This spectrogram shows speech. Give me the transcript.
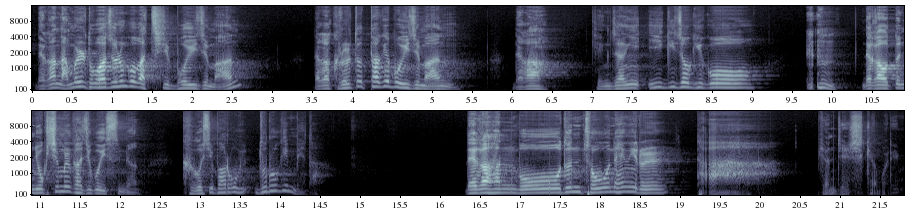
내가 남을 도와주는 것 같이 보이지만, 내가 그럴듯하게 보이지만, 내가 굉장히 이기적이고, 내가 어떤 욕심을 가지고 있으면, 그것이 바로 누룩입니다. 내가 한 모든 좋은 행위를 다 변질시켜 버립니다.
